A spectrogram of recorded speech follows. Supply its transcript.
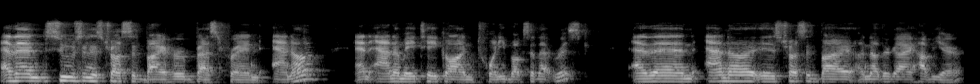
And then susan is trusted by her best friend anna. And anna may take on 20 bucks of that risk and then anna is trusted by another guy javier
